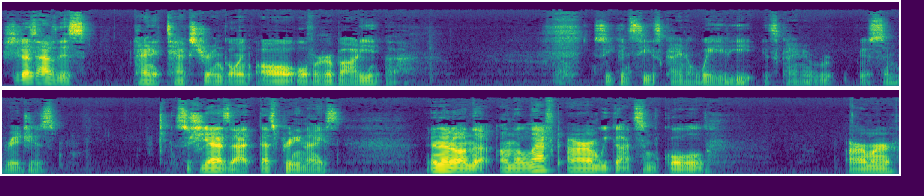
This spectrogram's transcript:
She does have this kind of texturing going all over her body. Uh, so you can see it's kind of wavy. It's kind of there's some ridges. So she has that. That's pretty nice. And then on the on the left arm we got some gold armor.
